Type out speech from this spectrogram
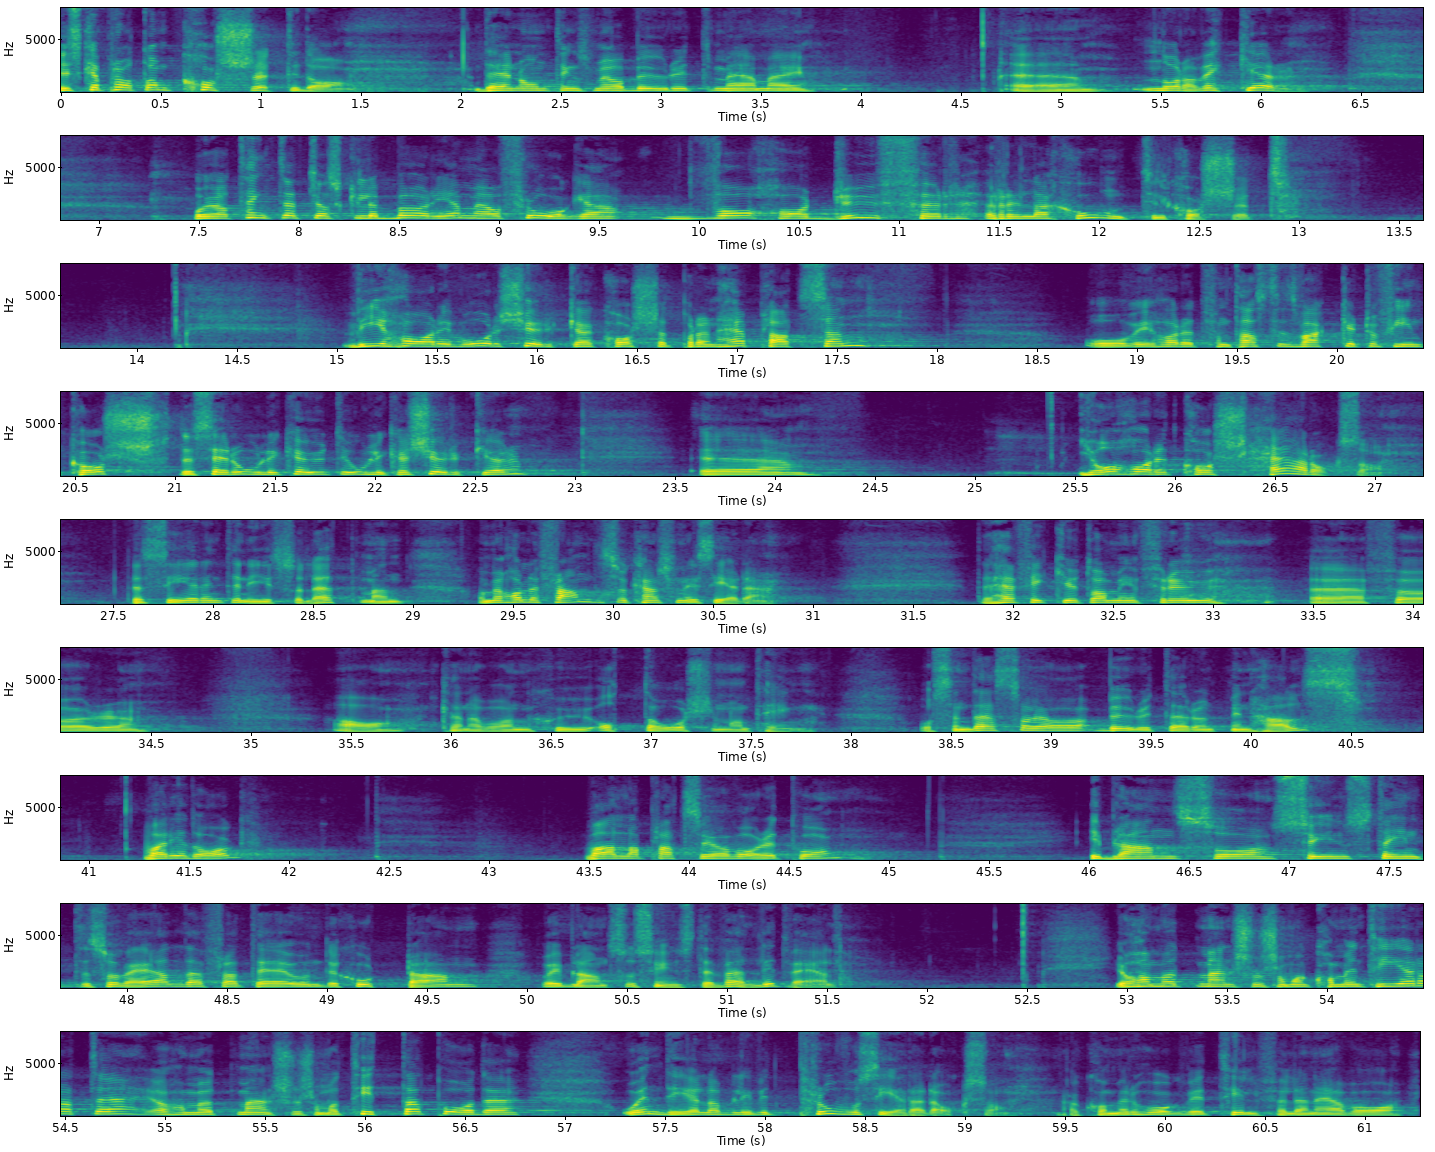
Vi ska prata om korset idag. Det är någonting som jag har burit med mig eh, några veckor. Och jag tänkte att jag skulle börja med att fråga, vad har du för relation till korset? Vi har i vår kyrka korset på den här platsen. Och vi har ett fantastiskt vackert och fint kors. Det ser olika ut i olika kyrkor. Eh, jag har ett kors här också. Det ser inte ni så lätt, men om jag håller fram det så kanske ni ser det. Det här fick jag av min fru eh, för, ja, kan det vara en sju, åtta år sedan någonting. Och sen dess har jag burit det runt min hals varje dag. På alla platser jag har varit på. Ibland så syns det inte så väl därför att det är under skjortan och ibland så syns det väldigt väl. Jag har mött människor som har kommenterat det, jag har mött människor som har tittat på det och en del har blivit provocerade också. Jag kommer ihåg vid ett tillfälle när jag var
